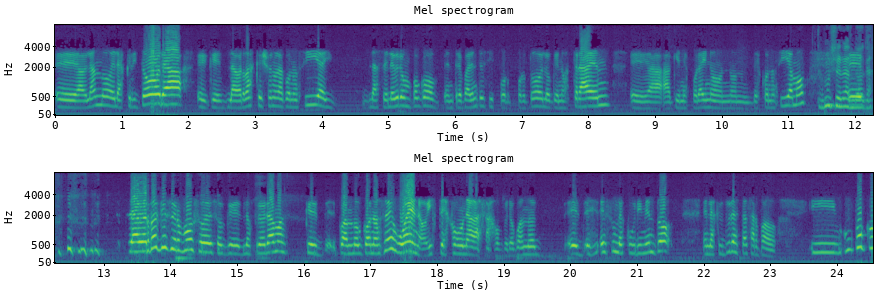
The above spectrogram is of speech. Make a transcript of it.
eh, hablando de la escritora, eh, que la verdad es que yo no la conocía y la celebro un poco, entre paréntesis, por, por todo lo que nos traen eh, a, quienes por ahí no, no desconocíamos. Estamos llorando acá. La verdad que es hermoso eso, que los programas que cuando conoces, bueno, viste, es como un agasajo, pero cuando es un descubrimiento, en la escritura está zarpado. Y un poco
